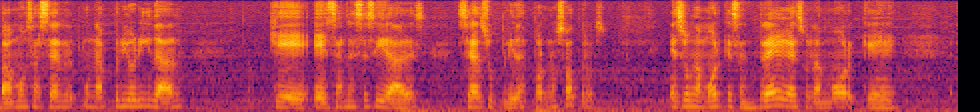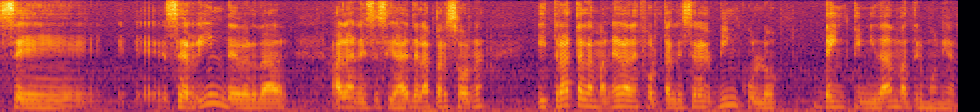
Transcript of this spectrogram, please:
vamos a hacer una prioridad que esas necesidades sean suplidas por nosotros. Es un amor que se entrega, es un amor que se, se rinde, ¿verdad?, a las necesidades de la persona y trata la manera de fortalecer el vínculo de intimidad matrimonial.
